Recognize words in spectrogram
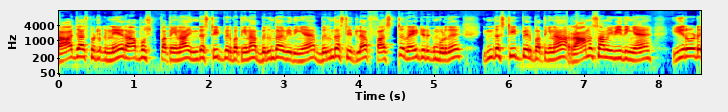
ராஜ் ஹாஸ்பிட்டலுக்கு நேர் ஆப்போசிட் பார்த்தீங்கன்னா இந்த ஸ்ட்ரீட் பேர் பார்த்தீங்கன்னா பிருந்தா வீதிங்க. பிருந்தா ஸ்ட்ரீட்டில் ஃபஸ்ட்டு ரைட் எடுக்கும்பொழுது இந்த ஸ்ட்ரீட் பேர் பார்த்தீங்கன்னா ராமசாமி வீதிங்க. ஈரோடு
